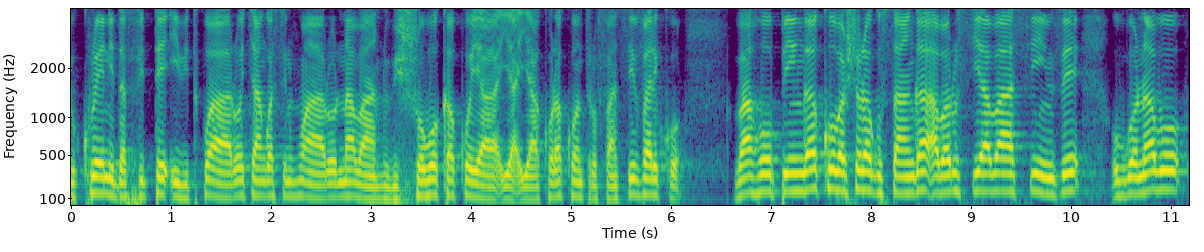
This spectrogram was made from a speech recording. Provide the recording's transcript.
Ukraine idafite ibitwaro cyangwa se intwaro n'abantu bishoboka ko yakora ya- ya- contre offensive ariko bahopinga ko bashobora gusanga abarusiya basinze ubwo nabo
